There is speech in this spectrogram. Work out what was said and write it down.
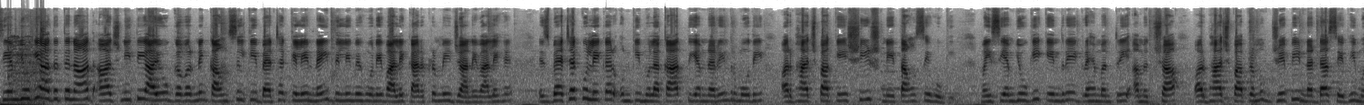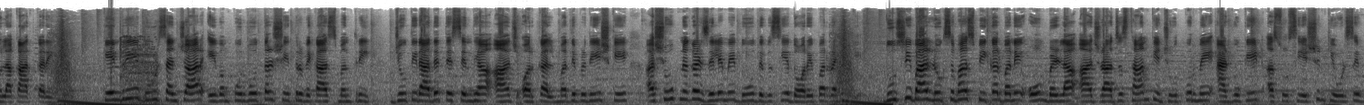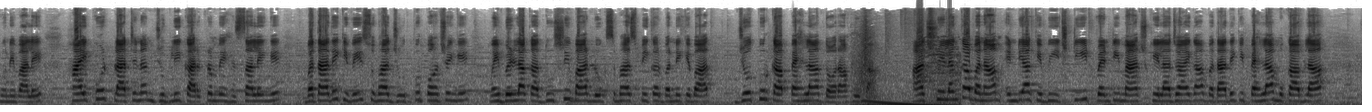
सीएम योगी आदित्यनाथ आज नीति आयोग गवर्निंग काउंसिल की बैठक के लिए नई दिल्ली में होने वाले कार्यक्रम में जाने वाले हैं। इस बैठक को लेकर उनकी मुलाकात पीएम नरेंद्र मोदी और भाजपा के शीर्ष नेताओं से होगी। वहीं सीएम योगी, केंद्रीय गृह मंत्री अमित शाह और भाजपा प्रमुख जेपी नड्डा से भी मुलाकात करेंगे। केंद्रीय दूरसंचार एवं पूर्वोत्तर क्षेत्र विकास मंत्री ज्योतिरादित्य सिंधिया आज और कल मध्य प्रदेश के अशोकनगर ज़िले में दो दिवसीय दौरे पर रहेंगे। दूसरी बार लोकसभा स्पीकर बने ओम बिरला आज राजस्थान के जोधपुर में एडवोकेट एसोसिएशन की ओर से होने वाले हाईकोर्ट प्लैटिनम जुबली कार्यक्रम में हिस्सा लेंगे। बता दें कि वे सुबह जोधपुर पहुँचेंगे। वहीं बिरला का दूसरी बार लोकसभा स्पीकर बनने के बाद जोधपुर का पहला दौरा होगा। आज श्रीलंका बनाम इंडिया के बीच टी ट्वेंटी मैच खेला जाएगा। बता दें कि पहला मुकाबला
